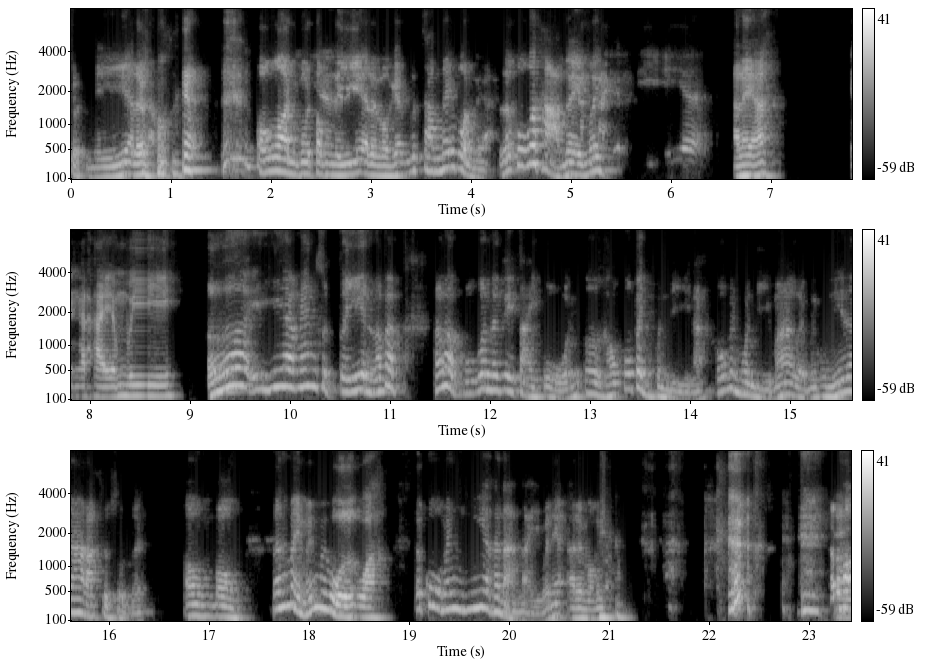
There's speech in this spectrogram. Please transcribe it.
จุดนี้อะไรแบบเนี้ยเขางอนกูตรงนี้อะไรแบบเนี้ยกูจำได้หมดเลยอะแล้วกูก็ถามตัวเองเว้ยไอ้เหี้ยอะไรนะยังกับถ่ายเอ็มวีเออไอ้เหี้ยแม่งสุดตีนแล้วแบบ แล้วแบบกูก็นึกในใจกูเว้ยเออเขาก็เป็นคนดีนะเขาเป็นคนดีมากเลย เป็นคนที่น่ารักสุดๆเลย เอาตรงๆแล้วทำไมไม่ไม่เวิร์กวะแล้วกูแม่งเหี้ยขนาดไหนวะเนี่ยอะไรมองเนี่ยแล้วพอ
